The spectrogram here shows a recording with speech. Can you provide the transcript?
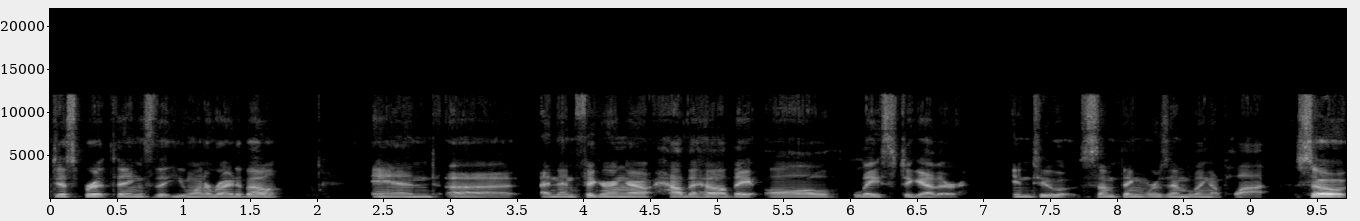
disparate things that you want to write about and uh and then figuring out how the hell they all lace together into something resembling a plot. So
